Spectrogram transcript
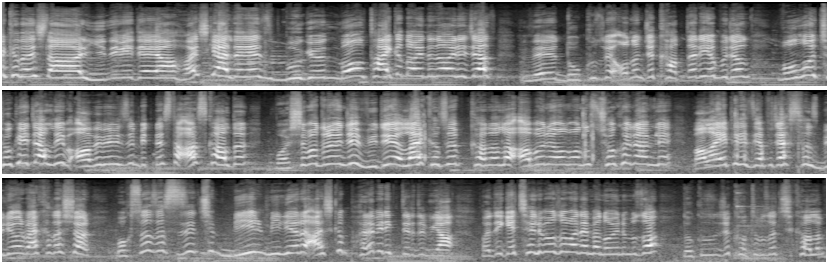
arkadaşlar. Yeni videoya hoş geldiniz. Bugün Mol Tycoon oyununu oynayacağız. Ve 9 ve 10. katları yapacağız. Vallahi çok heyecanlıyım. AVM'mizin bitmesine az kaldı. Başlamadan önce videoya like atıp kanala abone olmanız çok önemli. Vallahi hepiniz yapacaksınız biliyorum arkadaşlar. Baksanıza sizin için 1 milyarı aşkın para biriktirdim ya. Hadi geçelim o zaman hemen oyunumuza. 9. katımıza çıkalım.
